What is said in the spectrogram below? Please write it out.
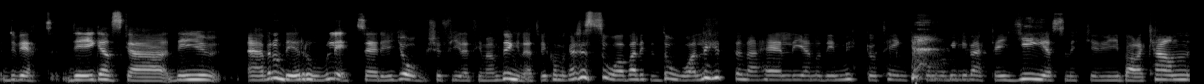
du vet, det är ganska, det är ju, även om det är roligt så är det jobb 24 timmar om dygnet. Vi kommer kanske sova lite dåligt den där helgen och det är mycket att tänka på. Man vill ju verkligen ge så mycket vi bara kan.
